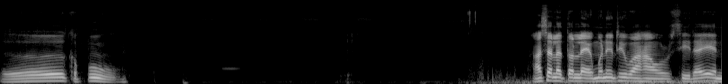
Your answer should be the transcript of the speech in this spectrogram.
เออกระปู อาสละตอนแรกมันนี่ถือว่าเฮาสีได้เอ็น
